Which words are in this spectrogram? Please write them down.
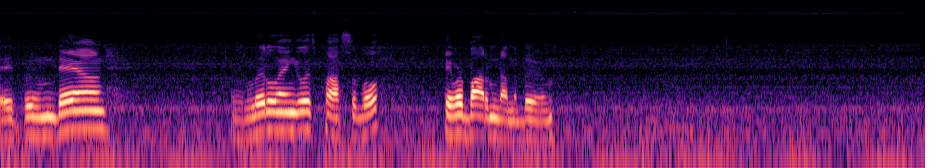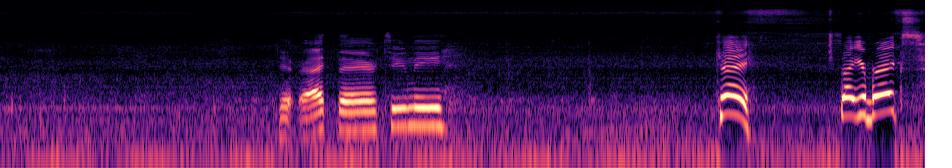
Okay, boom down. As little angle as possible. Okay, we're bottomed on the boom. Get right there to me. Okay, set your brakes.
